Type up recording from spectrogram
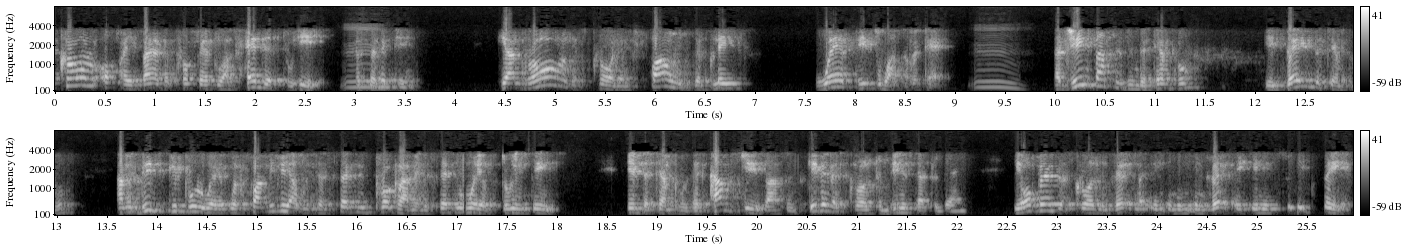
scroll of Isaiah the prophet was handed to him. Verse 17. He unrolled the scroll and found the place where this was written. Mm. Now, Jesus is in the temple. He's there in the temple. I mean, these people were, were familiar with a certain program and a certain way of doing things in the temple. Then comes Jesus, is given a scroll to minister to them. He opens the scroll in verse, in, in, in verse 18. It, it says,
